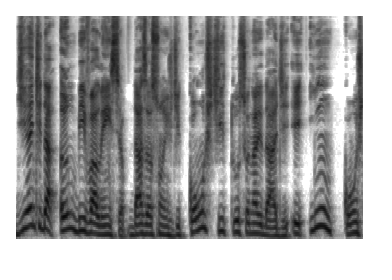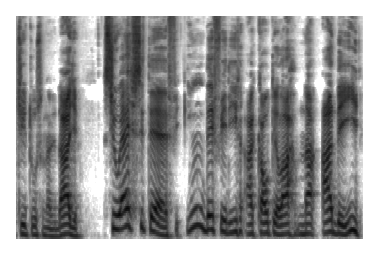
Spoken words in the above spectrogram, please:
Diante da ambivalência das ações de constitucionalidade e inconstitucionalidade, se o STF indeferir a cautelar na ADI,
